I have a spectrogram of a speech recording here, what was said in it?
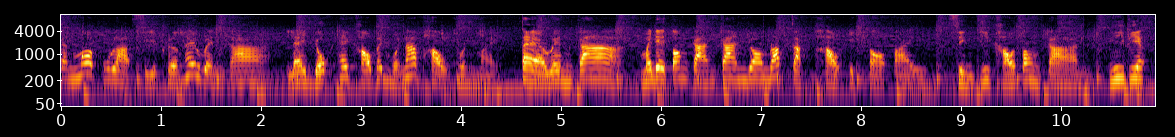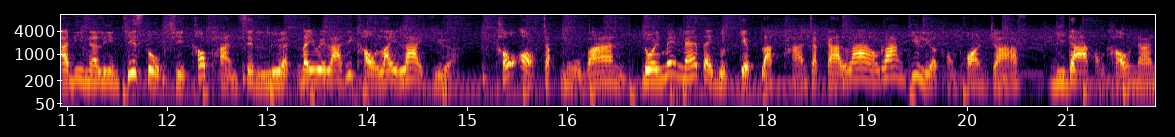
กันมอบกุหลาบสีเพลิงให้เรนกา และยกให้เขาเป็นหัวหน้าเผ่าคนใหม่ แต่เรนกาไม่ได้ต้องการการยอมรับจากเผ่าอีกต่อไป สิ่งที่เขาต้องการ มีเพียงอะดรีนาลีนที่สูบฉีดเข้าผ่านเส้นเลือดในเวลาที่เขาไล่ล่าเหยื่อเขาออกจากหมู่บ้าน โดยไม่แม้แต่หยุดเก็บหลักฐานจากการล่าร่างที่เหลือของพรจาฟ บิดาของเขานั้น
